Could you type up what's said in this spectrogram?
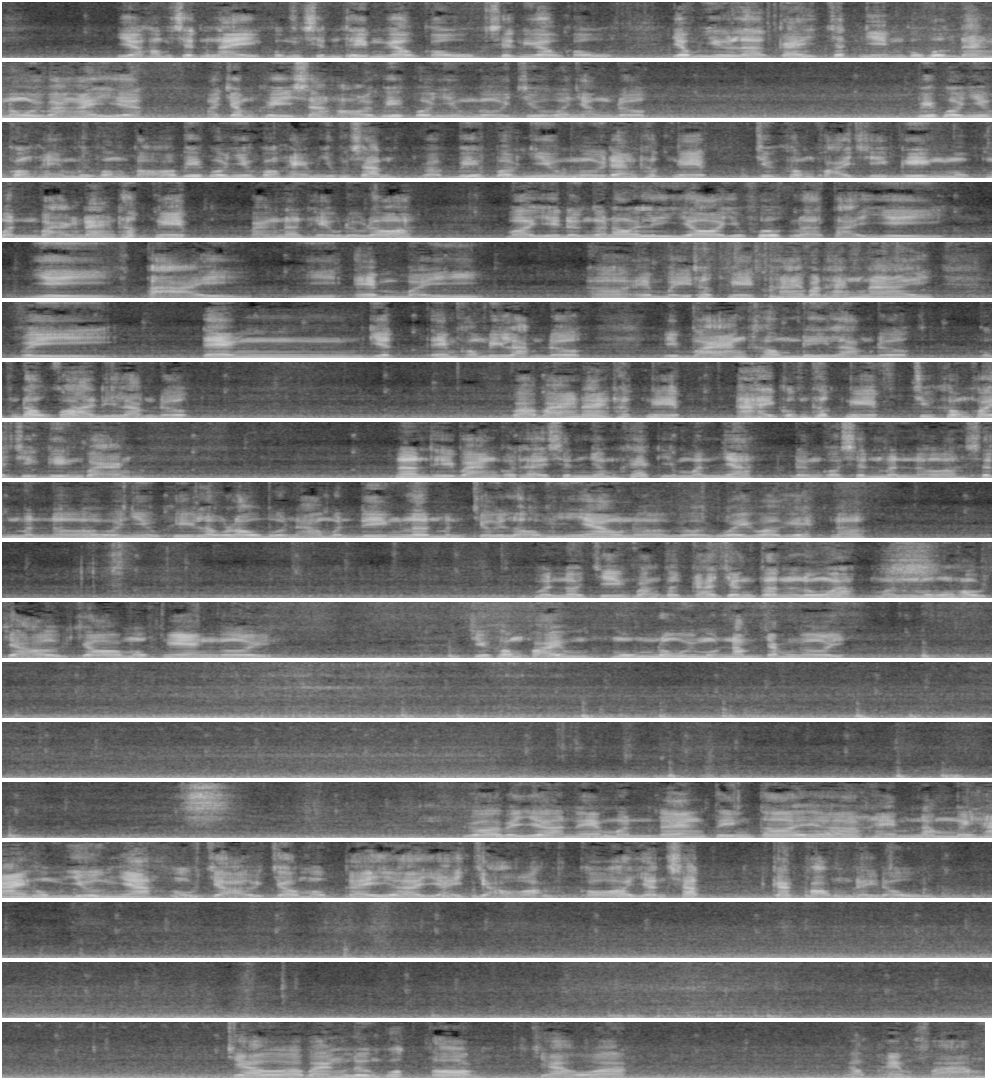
Giờ không xin này cũng xin thêm rau củ xin rau củ. Giống như là cái trách nhiệm của Phước đang nuôi bạn ấy vậy. Mà trong khi xã hội biết bao nhiêu người chưa có nhận được. Biết bao nhiêu con hẻm bị phong tỏa biết bao nhiêu con hẻm dùng xanh. Và biết bao nhiêu người đang thất nghiệp. Chứ không phải chỉ riêng một mình bạn đang thất nghiệp. Bạn nên hiểu điều đó. Bởi vì đừng có nói lý do với Phước là tại vì vì tại vì em bị uh, em bị thất nghiệp hai ba tháng nay. Vì đang dịch, em không đi làm được, thì bạn không đi làm được, cũng đâu có ai đi làm được. Và bạn đang thất nghiệp, ai cũng thất nghiệp, chứ không phải chỉ riêng bạn. Nên thì bạn có thể xin nhóm khác giùm mình nhé, đừng có xin mình nữa, xin mình nữa, rồi nhiều khi lâu lâu bữa nào mình điên lên mình chửi lộn với nhau nữa, rồi quay qua ghét nữa. Mình nói chuyện bằng tất cả chân tình luôn á, mình muốn hỗ trợ cho một ngàn người, chứ không phải muốn nuôi một năm trăm người. Rồi bây giờ anh em mình đang tiến tới ờ, hẻm 52 Hùng Dương nha, Hỗ trợ cho một cái ờ, giải trọ có danh sách các phòng đầy đủ. Chào ờ, bạn Lương Quốc Toàn, Chào Ngọc Em Phạm.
